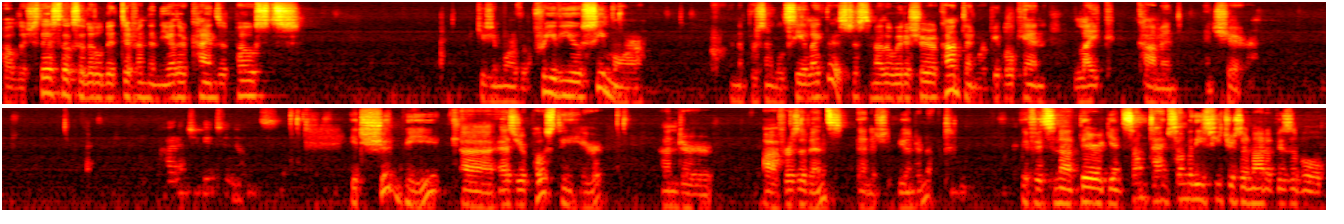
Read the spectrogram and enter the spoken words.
Publish this. Looks a little bit different than the other kinds of posts. Gives you more of a preview, see more, and the person will see it like this. Just another way to share your content where people can like, comment, and share. How did you get to notes? It should be, uh, as you're posting here, under offers events, and it should be under note. If it's not there, again, sometimes some of these features are not visible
